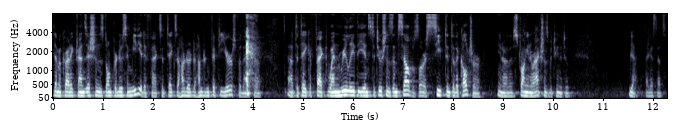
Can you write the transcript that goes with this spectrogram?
democratic transitions don't produce immediate effects. It takes 100, 150 years for them to uh, to take effect when really the institutions themselves are seeped into the culture, you know, the strong interactions between the two. Yeah, I guess that's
